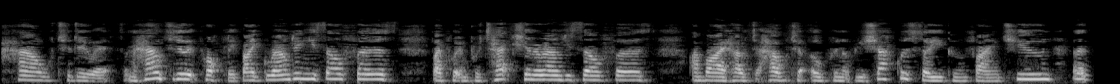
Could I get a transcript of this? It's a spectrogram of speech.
how to do it and how to do it properly by grounding yourself first, by putting protection around yourself first, and by how to how to open up your chakras so you can fine tune. And at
